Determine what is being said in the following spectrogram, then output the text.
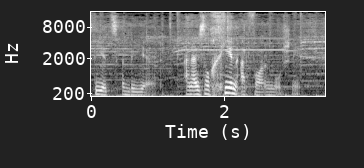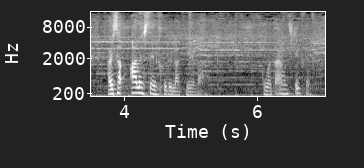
steeds in beheer en hy sal geen ervaring mors nie. Hy sal alles ten goeie laat meewerk omdat hy ons liefhet.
